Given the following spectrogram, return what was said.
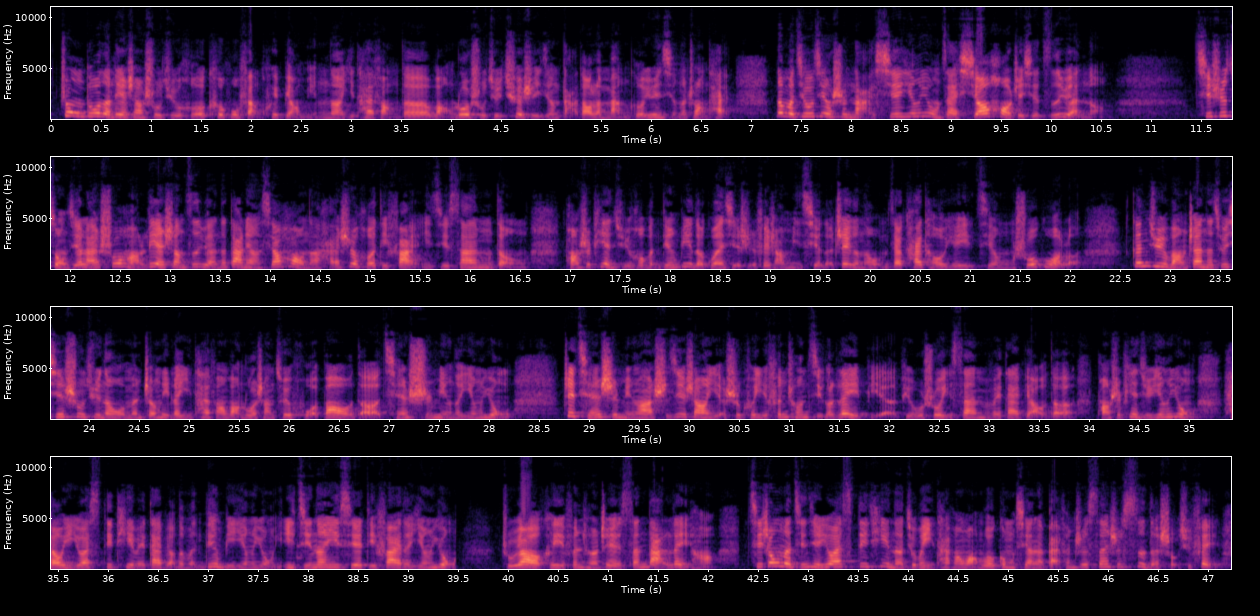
众多的链上数据和客户反馈表明呢，以太坊的网络数据确实已经达到了满格运行的状态。那么究竟是哪些应用在消耗这些资源呢？其实总结来说，哈，链上资源的大量消耗呢，还是和 DeFi 以及 3M 等庞氏骗局和稳定币的关系是非常密切的。这个呢，我们在开头也已经说过了。根据网站的最新数据呢，我们整理了以太坊网络上最火爆的前十名的应用。这前十名啊，实际上也是可以分成几个类别，比如说以 3M 为代表的庞氏骗局应用，还有以 USDT 为代表的稳定币应用，以及呢一些 DeFi 的应用，主要可以分成这三大类哈。其中呢，仅仅 USDT 呢就为以太坊网络贡献了百分之三十四的手续费。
